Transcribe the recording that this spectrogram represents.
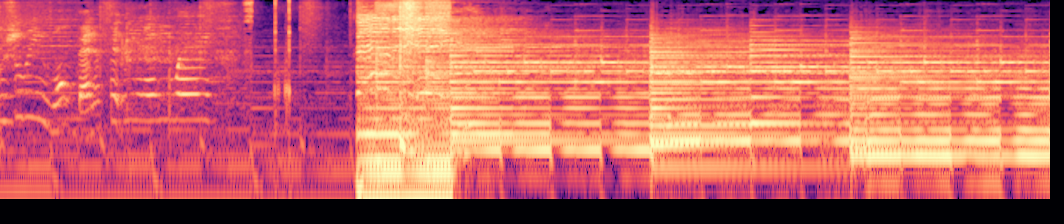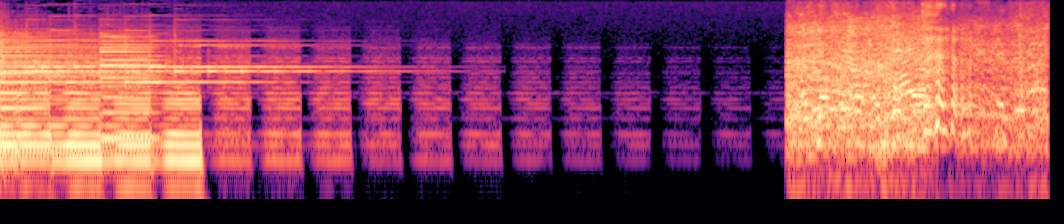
usually won't benefit me in any way.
